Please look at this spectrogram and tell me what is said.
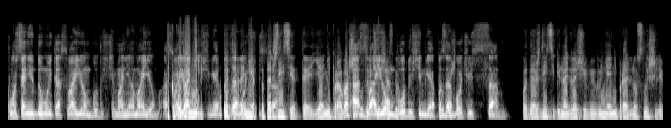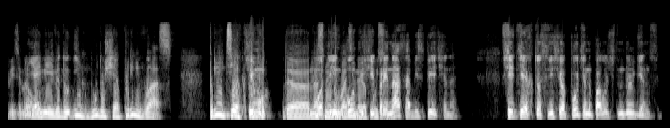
пусть они думают о своем будущем, а не о моем. О своем вот они, будущем я это, Нет, подождите, это я не про ваше о будущее. О своем будущем я позабочусь будущее. сам. Подождите, Геннадий Владимирович, вы меня неправильно услышали, видимо. Ну. Я имею в виду их будущее при вас, при тех, кто Почему? Э, на вот им будущее Путина. при нас обеспечено. Все те, кто снесет Путина, получат индульгенцию.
